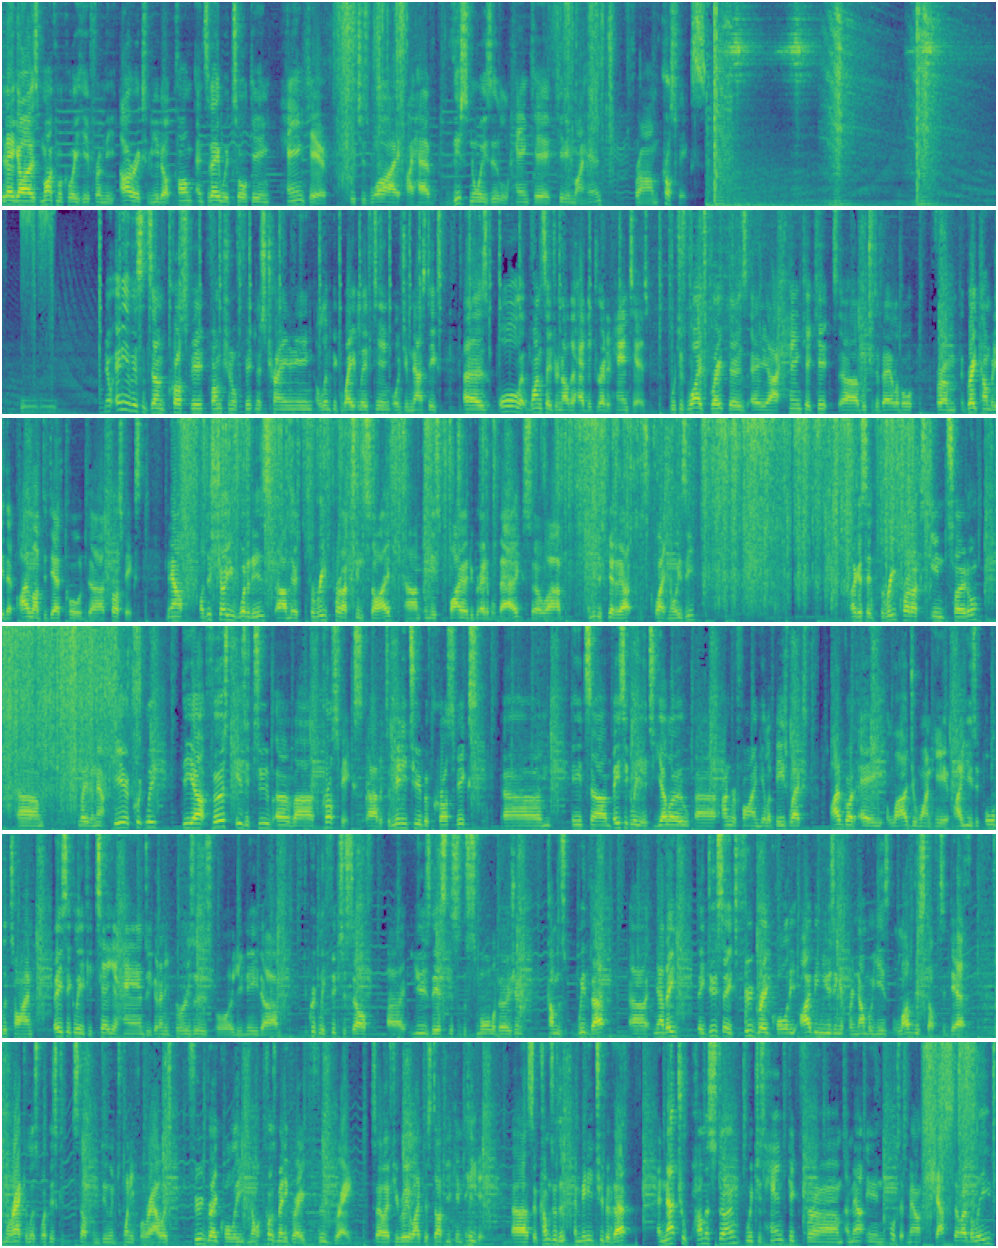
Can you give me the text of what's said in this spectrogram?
G'day guys, Michael McCoy here from the RxReview.com and today we're talking hand care, which is why I have this noisy little hand care kit in my hand from crossFIXE. Now, any of us that's done CrossFit, functional fitness training, Olympic weightlifting, or gymnastics has all at one stage or another had the dreaded hand tears, which is why it's great there's a uh, hand care kit uh, which is available from a great company that I love to death called uh, crossFIXE. Now, I'll just show you what it is. Um, there's three products inside um, in this biodegradable bag. So uh, let me just get it out, it's quite noisy. Like I said, three products in total. Um, lay them out here quickly. The uh, first is a tube of uh, crossFIXE. Uh, it's a mini tube of crossFIXE. Um, it's um, basically, it's yellow, uh, unrefined yellow beeswax. I've got a larger one here. I use it all the time. Basically, if you tear your hands, or you got any bruises, or you need um, to quickly fix yourself, uh, use this. This is the smaller version. Comes with that. Uh, now they they do say it's food grade quality. I've been using it for a number of years. Love this stuff to death. It's miraculous what this stuff can do in 24 hours. Food grade quality, not cosmetic grade, food grade. So if you really like this stuff, you can eat it. Uh, so it comes with a, a mini tube of that a natural pumice stone, which is handpicked from a mountain in, what's it, Mount Shasta, I believe.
